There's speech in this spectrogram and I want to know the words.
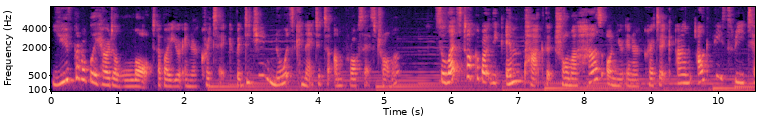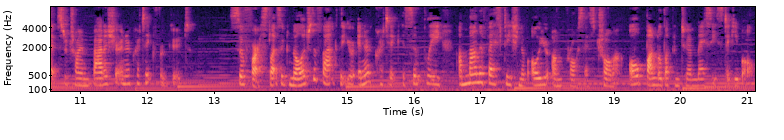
You've probably heard a lot about your inner critic, but did you know it's connected to unprocessed trauma? So let's talk about the impact that trauma has on your inner critic, and I'll give you three tips to try and banish your inner critic for good. So, first, let's acknowledge the fact that your inner critic is simply a manifestation of all your unprocessed trauma, all bundled up into a messy, sticky ball.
